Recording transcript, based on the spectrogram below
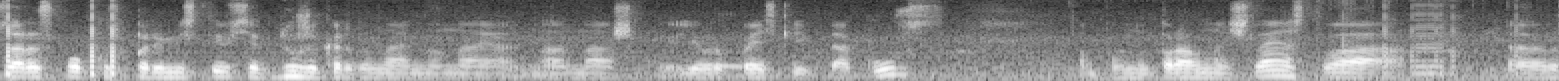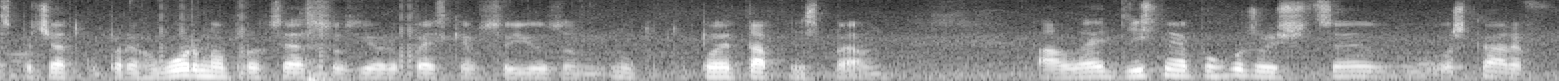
зараз фокус перемістився дуже кардинально на, на наш європейський да, курс, там повноправне членство, е, розпочатку переговорного процесу з Європейським Союзом, ну тобто поетапність певна. Але дійсно я погоджуюсь, що це важка реформа.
